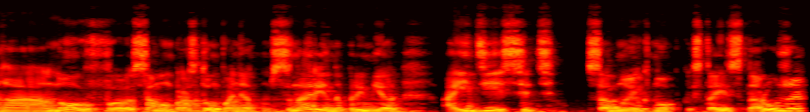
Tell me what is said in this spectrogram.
А, но в самом простом понятном сценарии, например, i10 с одной кнопкой стоит снаружи,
